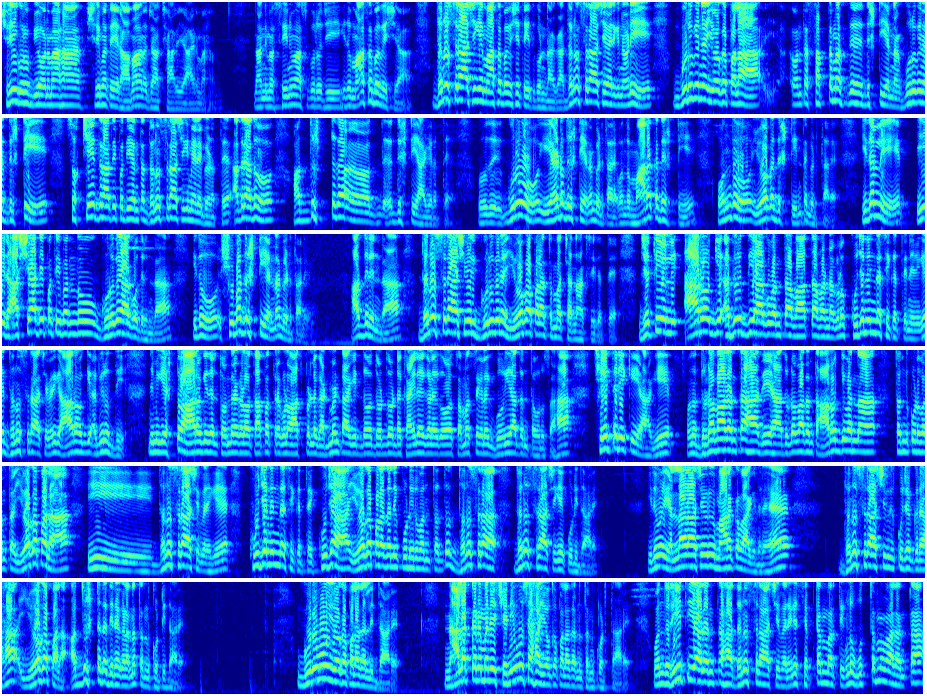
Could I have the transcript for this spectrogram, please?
శ్రీ గురుభ్యో నమ. శ్రీమతే రామానుజాచార్యాయ నమ. ನಾನು ನಿಮ್ಮ ಶ್ರೀನಿವಾಸ ಗುರುಜಿ, ಇದು ಮಾಸ ಭವಿಷ್ಯ. ಧನುಸ್ ರಾಶಿಗೆ ಮಾಸ ಭವಿಷ್ಯ ತೆಗೆದುಕೊಂಡಾಗ ಧನುಸ್ ರಾಶಿಯವರಿಗೆ ನೋಡಿ ಗುರುವಿನ ಯೋಗ ಫಲ, ಅಂತ ಸಪ್ತಮ ದೃಷ್ಟಿಯನ್ನು, ಗುರುವಿನ ದೃಷ್ಟಿ ಸ್ವಕ್ಷೇತ್ರಾಧಿಪತಿ ಅಂತ ಧನುಸ್ ರಾಶಿಗೆ ಮೇಲೆ ಬೀಳುತ್ತೆ. ಆದರೆ ಅದು ಅದೃಷ್ಟದ ದೃಷ್ಟಿಯಾಗಿರುತ್ತೆ. ಗುರು ಎರಡು ದೃಷ್ಟಿಯನ್ನು ಬಿಡ್ತಾರೆ. ಒಂದು ಮಾರಕ ದೃಷ್ಟಿ, ಒಂದು ಯೋಗ ದೃಷ್ಟಿ ಅಂತ ಬಿಡ್ತಾರೆ. ಇದರಲ್ಲಿ ಈ ರಾಶ್ಯಾಧಿಪತಿ ಬಂದು ಗುರುವೇ ಆಗೋದ್ರಿಂದ ಇದು ಶುಭ ದೃಷ್ಟಿಯನ್ನು ಬಿಡ್ತಾನೆ. ಆದ್ದರಿಂದ ಧನುಸ್ಸು ರಾಶಿಯಲ್ಲಿ ಗುರುವಿನ ಯೋಗ ಫಲ ತುಂಬ ಚೆನ್ನಾಗಿ ಸಿಗುತ್ತೆ. ಜೊತೆಯಲ್ಲಿ ಆರೋಗ್ಯ ಅಭಿವೃದ್ಧಿ ಆಗುವಂಥ ವಾತಾವರಣಗಳು ಕುಜನಿಂದ ಸಿಗುತ್ತೆ ನಿಮಗೆ. ಧನುಸ್ಸು ರಾಶಿಯವರಿಗೆ ಆರೋಗ್ಯ ಅಭಿವೃದ್ಧಿ. ನಿಮಗೆ ಎಷ್ಟೋ ಆರೋಗ್ಯದಲ್ಲಿ ತೊಂದರೆಗಳು, ತಾಪತ್ರಗಳು, ಹಾಸ್ಪಿಟ್ಲಿಗೆ ಅಡ್ಮಿಂಟ್ ಆಗಿದ್ದೋ, ದೊಡ್ಡ ದೊಡ್ಡ ಕಾಯಿಲೆಗಳಿಗೋ, ಸಮಸ್ಯೆಗಳಿಗೆ ಗುರಿಯಾದಂಥವರು ಸಹ ಚೇತರಿಕೆಯಾಗಿ ಒಂದು ದೃಢವಾದಂತಹ ದೇಹ, ದೃಢವಾದಂಥ ಆರೋಗ್ಯವನ್ನು ತಂದುಕೊಡುವಂಥ ಯೋಗ ಫಲ ಈ ಧನುಸ್ ರಾಶಿಯವರಿಗೆ ಕುಜನಿಂದ ಸಿಗುತ್ತೆ. ಕುಜ ಯೋಗ ಫಲದಲ್ಲಿ ಕೂಡಿರುವಂಥದ್ದು ಧನುಸ್ರ ಧನುಸ್ ರಾಶಿಗೆ ಕೂಡಿದ್ದಾರೆ. ಇದು ಎಲ್ಲ ರಾಶಿಯವರಿಗೂ ಮಾರಕವಾಗಿದ್ದರೆ ಧನುಸ್ ರಾಶಿಗೆ ಕುಜಗ್ರಹ ಯೋಗ ಫಲ, ಅದೃಷ್ಟದ ದಿನಗಳನ್ನು ತಂದುಕೊಟ್ಟಿದ್ದಾರೆ. ಗುರುವು ಯೋಗ ಫಲದಲ್ಲಿದ್ದಾರೆ. ನಾಲ್ಕನೇ ಮನೆ ಶನಿಯೂ ಸಹ ಯೋಗ ಫಲದನ್ನು ತಂದುಕೊಡ್ತಾರೆ. ಒಂದು ರೀತಿಯಾದಂತಹ ಧನುಸ್ ರಾಶಿಯವರೆಗೆ ಸೆಪ್ಟೆಂಬರ್ ತಿಂಗಳು ಉತ್ತಮವಾದಂತಹ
